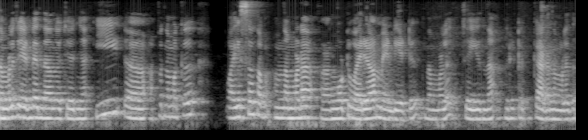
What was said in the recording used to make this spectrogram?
നമ്മൾ ചെയ്യേണ്ടത് എന്താണെന്ന് വെച്ച് കഴിഞ്ഞാൽ ഈ അപ്പം നമുക്ക് പൈസ നമ്മുടെ അങ്ങോട്ട് വരാൻ വേണ്ടിയിട്ട് നമ്മൾ ചെയ്യുന്ന ഒരു ട്രിക്കാണ് നമ്മളിത്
